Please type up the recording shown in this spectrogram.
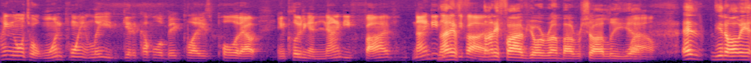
hang on to a one point lead, get a couple of big plays, pull it out, including a 95, 90, 95. 95 yard run by Rashad Lee. Yeah. Wow. And you know, I mean,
